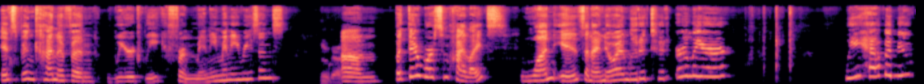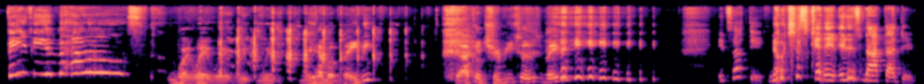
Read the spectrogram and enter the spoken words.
it's been kind of a weird week for many, many reasons. Okay. Um, but there were some highlights. One is, and I know I alluded to it earlier, we have a new baby in the house. Wait, wait, wait. We we, we have a baby? Did I contribute to this baby? it's that dude. No, just kidding. It is not that dude.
